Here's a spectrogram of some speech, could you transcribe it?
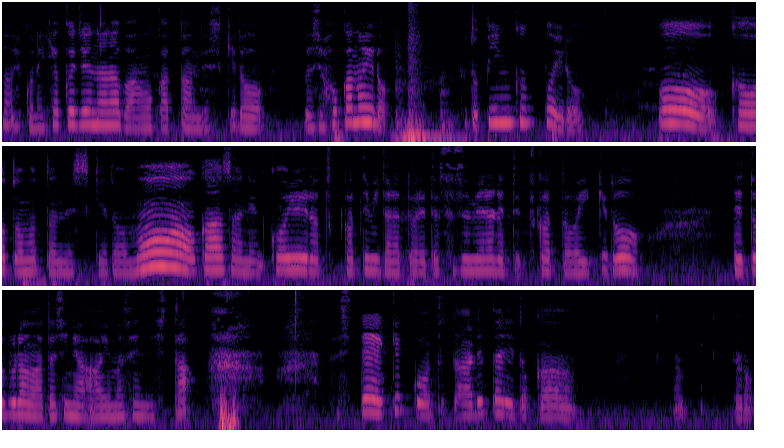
のこれ117番を買ったんですけど私他の色ちょっとピンクっぽい色を買おうと思ったんですけどもお母さんにこういう色使ってみたらって言われて勧められて使ったはいいけどレッドブラウンは私には合いませんでした。そして結構ちょっと荒れたりとかなんだろう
